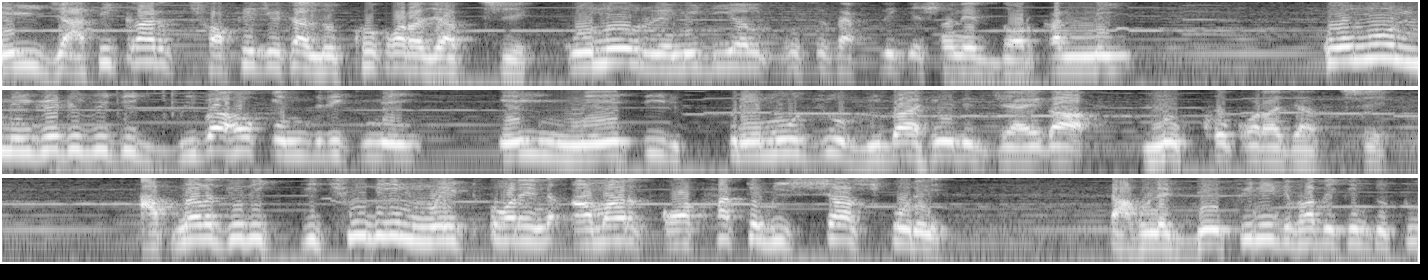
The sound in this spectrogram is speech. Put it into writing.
এই জাতিকার ছকে যেটা লক্ষ্য করা যাচ্ছে, কোনো রেমিডিয়াল প্রসেস অ্যাপ্লিকেশনের দরকার নেই, কোনো নেগেটিভিটি বিবাহ কেন্দ্রিক নেই, এই মেয়েটির প্রেমজ বিবাহের জায়গা লক্ষ্য করা যাচ্ছে। আপনারা যদি কিছুদিন ওয়েট করেন আমার কথাকে বিশ্বাস করে, তাহলে ডেফিনিট ভাবে কিন্তু টু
